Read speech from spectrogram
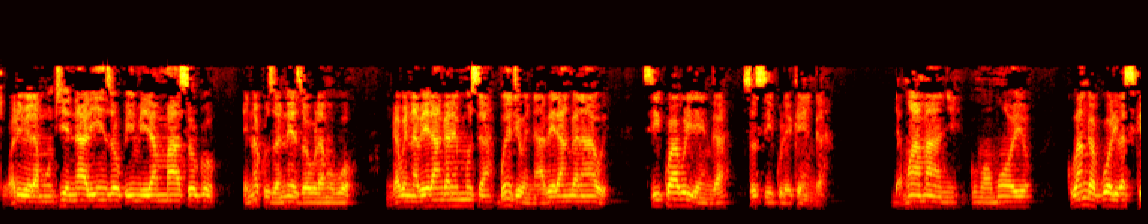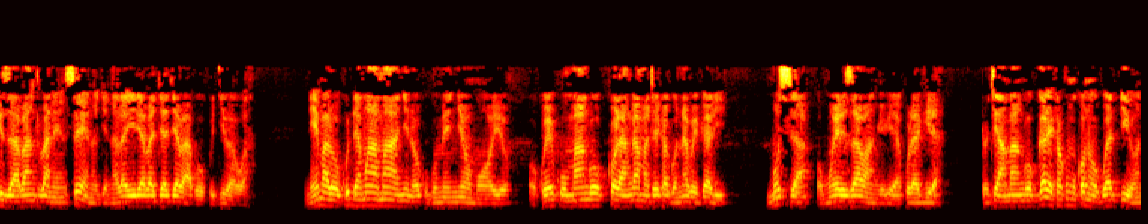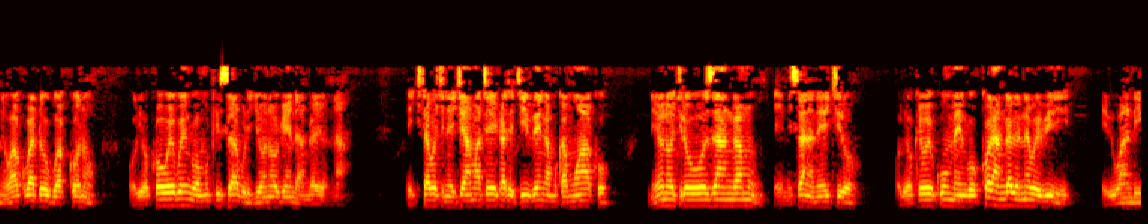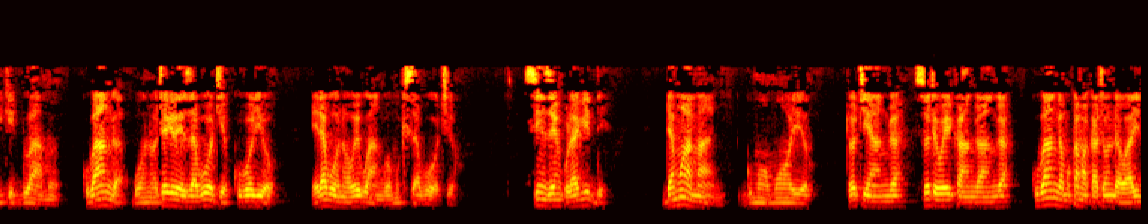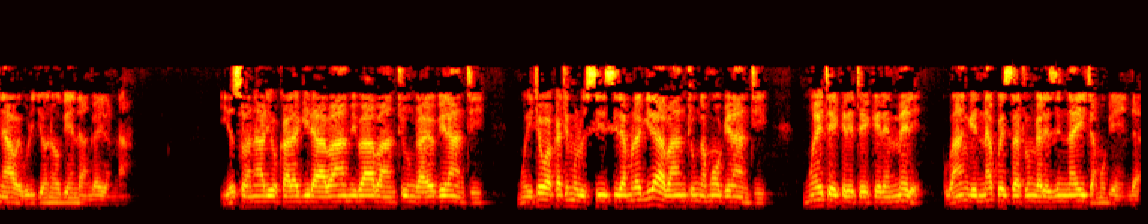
Tewalibeera muntu yenna aliyinza okuyimirira mu maaso go ennaku zonna ez'obulamu bwo. Nga bwe nabeeranga ne musa bwe ntyo bwe naabeeranga naawe. Siikwabulirenga so siikulekenga ddamu amaanyi guma omwoyo kubanga ggwe olibasikiza abantu bano ensi eno gye nalayirira bajjajja baabwe okugibawa. Naye mala okuddamu amaanyi n'okuguma ennyo omwoyo okwekuumanga okukolanga amateeka gonna bwe gali musa omuweereza wange ge yakulagira. Tokyamanga okugaleka ku mukono ogwa ddyo newaakubadde ogwa kkono olyoke oweebwenga omukisa buli gy'onoogendanga yonna. Ekitabo kino eky'amateeka tekiivenga mu kamwako naye onookirowoozangamu emisana n'ekiro olyoke weekuumenga okukolanga byonna bwe biri ebiwandiikiddwamu. Kubanga bw'onootegereza bw'otyo ekkubo lyo era bw'onooweebwanga omukisa bw'otyo. Si nze nkulagidde ddamu amaanyi guma omwoyo. Totyanga so teweekanganga kubanga mukama katonda waali naawe buli gy'onoogendanga yonna. Yoswa n'alyoka alagira abaami b'abantu ng'ayogera nti muyite wakati mu lusiisira mulagire abantu nga mwogera nti mweteekereteekere emmere kubanga ennaku esatu nga tezinnayita mugenda.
